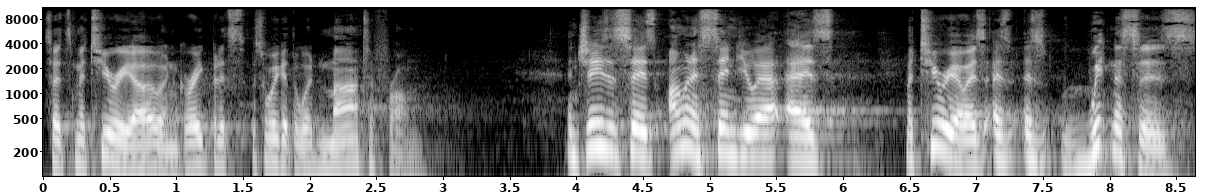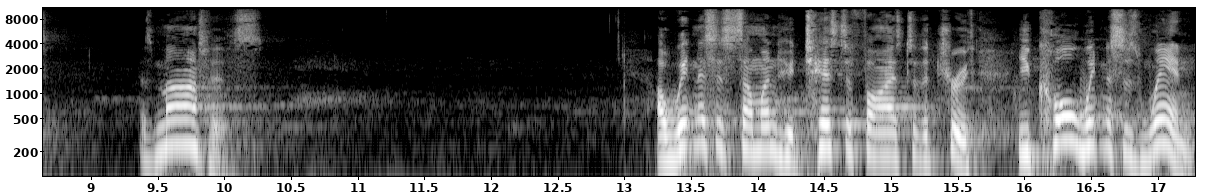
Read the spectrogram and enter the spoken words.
So it's martyrio in Greek, but it's, it's where we get the word martyr from. And Jesus says, I'm going to send you out as martyrio, as, as, as witnesses, as martyrs. A witness is someone who testifies to the truth. You call witnesses when?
